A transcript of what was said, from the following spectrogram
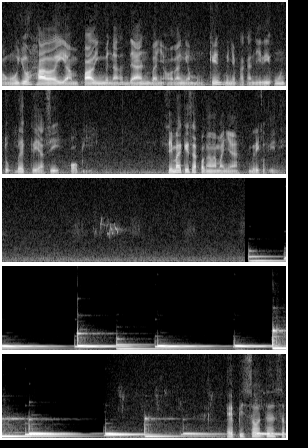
menguju hal yang paling benar dan banyak orang yang mungkin menyempatkan diri untuk berkreasi hobi. Simak kisah pengalamannya berikut ini. Episode 10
